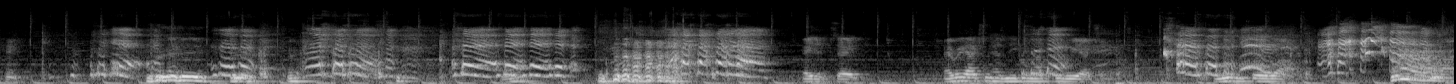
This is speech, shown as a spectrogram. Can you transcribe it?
Okay. Agent, say, every action has an equal and opposite reaction. Newton's third law.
